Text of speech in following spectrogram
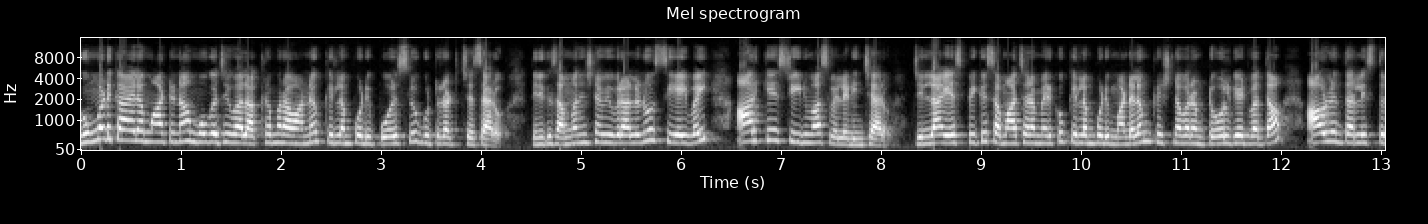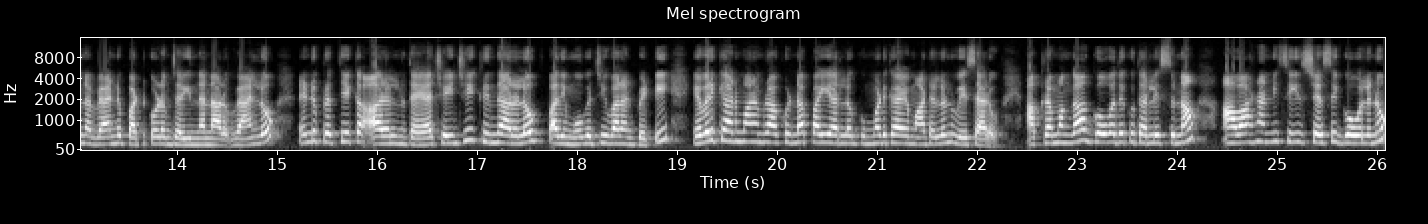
గుమ్మడికాయల మాటున మూగజీవాల అక్రమ రవాణాను కిర్లంపూడి పోలీసులు గుట్టురట్టు చేశారు. దీనికి సంబంధించిన వివరాలను సిఐవై ఆర్కే శ్రీనివాస్ వెల్లడించారు. జిల్లా ఎస్పీకి సమాచారం మేరకు కిర్లంపూడి మండలం కృష్ణవరం టోల్ గేట్ వద్ద ఆవులను తరలిస్తున్న వ్యాన్ను పట్టుకోవడం జరిగిందన్నారు. వ్యాన్లో రెండు ప్రత్యేక అరలను తయారు చేయించి క్రింద అరలో పది మూగజీవాలను పెట్టి ఎవరికి అనుమానం రాకుండా పై అరలో గుమ్మడికాయ మాటలను వేశారు. అక్రమంగా గోవదకు తరలిస్తున్న ఆ వాహనాన్ని సీజ్ చేసి గోవులను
